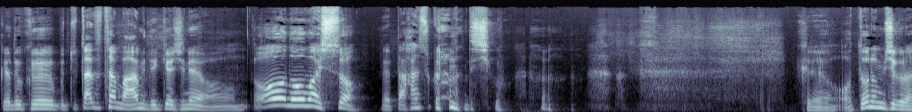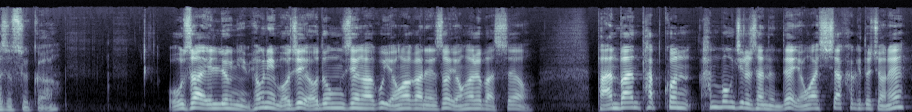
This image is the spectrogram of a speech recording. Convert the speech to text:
그래도 그 따뜻한 마음이 느껴지네요. 어, 너무 맛있어. 네, 딱 한 숟가락만 드시고. 그래요. 어떤 음식을 하셨을까? 5416님, 형님, 어제 여동생하고 영화관에서 영화를 봤어요. 반반 팝콘 한 봉지를 샀는데 영화 시작하기도 전에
